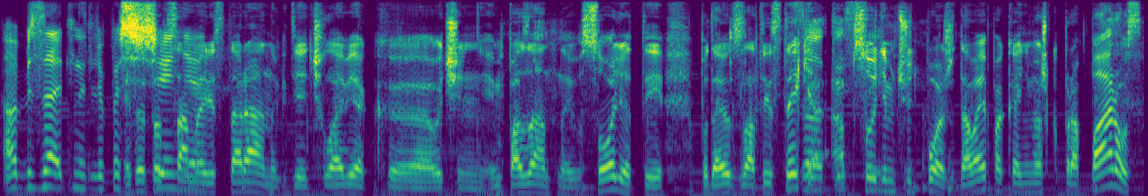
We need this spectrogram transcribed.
Обязательно для посещения. Это тот самый ресторан, где человек э, очень импозантно солит и подает золотые стейки. Золотые Обсудим стейки. чуть позже. Давай пока немножко про парус.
